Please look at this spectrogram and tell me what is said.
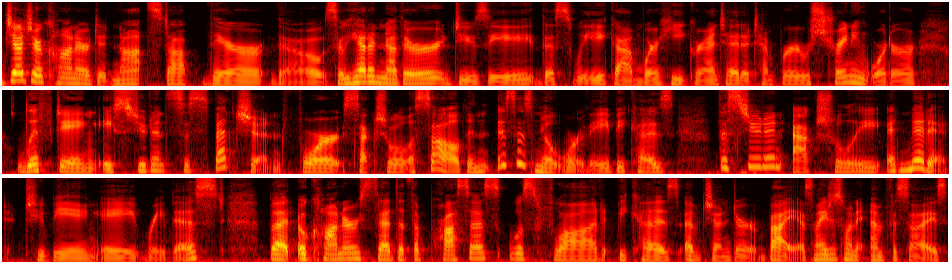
Judge O'Connor did not stop there, though. So he had another doozy this week um, where he granted a temporary restraining order lifting a student's suspension for sexual assault. And this is noteworthy because the student actually admitted to being a rapist. But O'Connor said that the process was flawed because of gender bias. And I just want to emphasize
